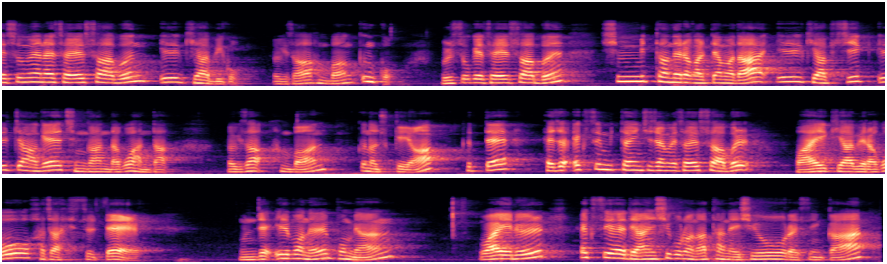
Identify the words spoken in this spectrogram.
해수면에서의 수압은 1기압이고 여기서 한번 끊고 물속에서의 수압은 10m 내려갈 때마다 1기압씩 일정하게 증가한다고 한다. 여기서 한번 끊어줄게요. 그때 해저 xm인 지점에서의 수압을 y기압이라고 하자 했을 때 문제 1번을 보면 y를 x에 대한 식으로 나타내시오라 했으니까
